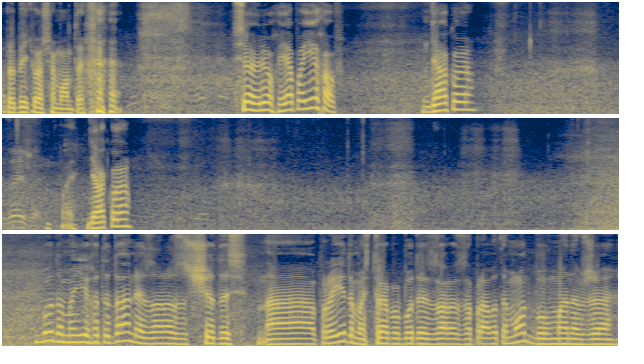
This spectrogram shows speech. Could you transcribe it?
робіть ваші монти. Все, Ілюха, я поїхав. Дякую. Заїжджай. Дякую. Будемо їхати далі. Зараз ще десь а, проїдемось. Треба буде зараз заправити мод, бо в мене вже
